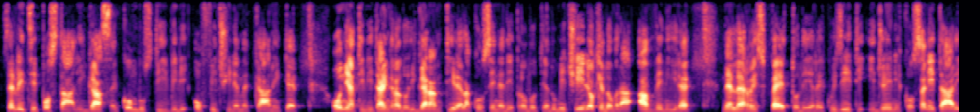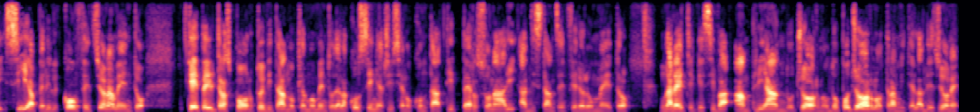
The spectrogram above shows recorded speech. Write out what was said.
servizi postali, gas e combustibili, officine meccaniche ogni attività in grado di garantire la consegna dei prodotti a domicilio che dovrà avvenire nel rispetto dei requisiti igienico-sanitari sia per il confezionamento che per il trasporto, evitando che al momento della consegna ci siano contatti personali a distanza inferiore a un metro. Una rete che si va ampliando giorno dopo giorno tramite l'adesione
